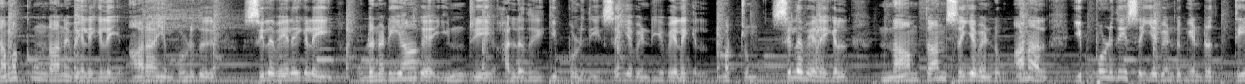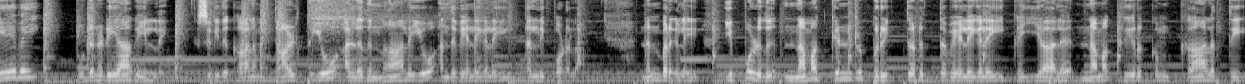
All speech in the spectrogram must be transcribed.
நமக்கு உண்டான வேலைகளை ஆராயும் பொழுது சில வேலைகளை உடனடியாக இன்றே அல்லது இப்பொழுதே செய்ய வேண்டிய வேலைகள் மற்றும் சில வேலைகள் நாம் தான் செய்ய வேண்டும். ஆனால் இப்பொழுதே செய்ய வேண்டும் என்ற தேவை உடனடியாக இல்லை. சிறிது காலம் தாழ்த்தியோ அல்லது நாளையோ அந்த வேலைகளை தள்ளி போடலாம். நண்பர்களே இப்பொழுது நமக்கென்று பிரித்தெடுத்த வேலைகளை கையாள நமக்கு இருக்கும் காலத்தை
